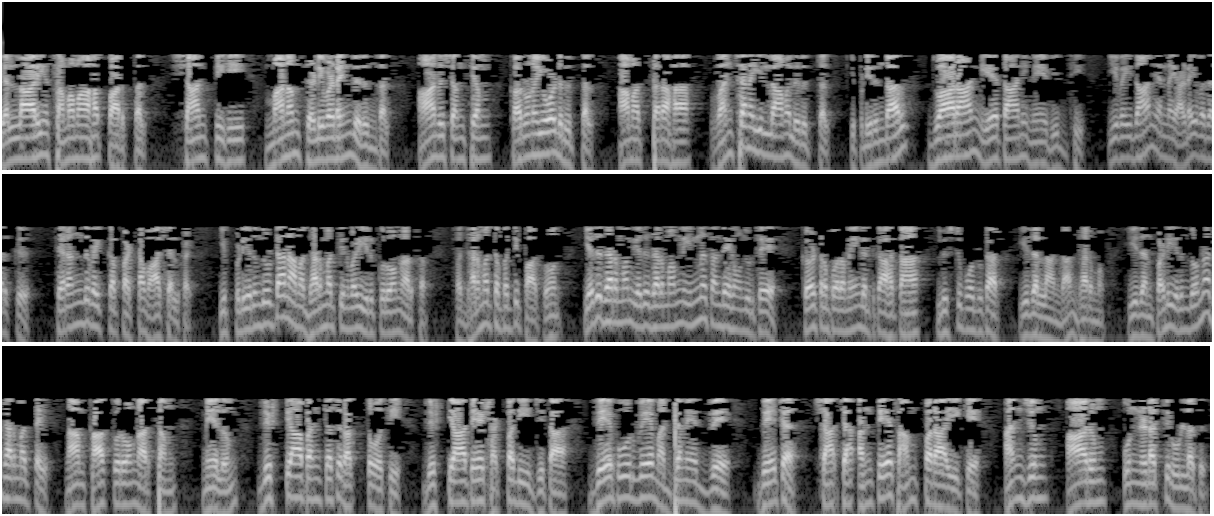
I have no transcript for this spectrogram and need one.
எல்லாரையும் சமமாக பார்த்தல். சாந்திகி மனம் தெளிவடைந்து இருந்தல் ஆனுசந்தியம் கருணையோடு இருத்தல். அமத்தரகா வஞ்சனை இல்லாமல் இருத்தல். இப்படி இருந்தால் துவாரான் ஏதானி மே வித்தி. இவைதான் என்னை அடைவதற்கு திறந்து வைக்கப்பட்ட வாசல்கள். இப்படி இருந்துட்டா நாம தர்மத்தின் வழி இருக்கிறோம்னு அர்த்தம். இப்ப தர்மத்தை பத்தி பார்த்தோம். எது தர்மம் எது தர்மம்னு இன்னும் சந்தேகம் வந்துருத்தே. கேட்ட போறமேங்கிறதுக்காகத்தான் லிஸ்ட் போட்டுட்டார் இதெல்லாம் தான் தர்மம். இதன்படி இருந்தோம்னா தர்மத்தை நாம் காக்கிறோம்னு அர்த்தம். மேலும் திஷ்டியா பஞ்சசு ரக்தோசி. திஷ்டியாதே ஷட்பதி ஜிதா द्वे पूर्वे मध्यमे द्वे द्वे च அந்தே சாம்பராயிக்கே அஞ்சும் ஆறும் உன்னிடத்தில் உள்ளது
